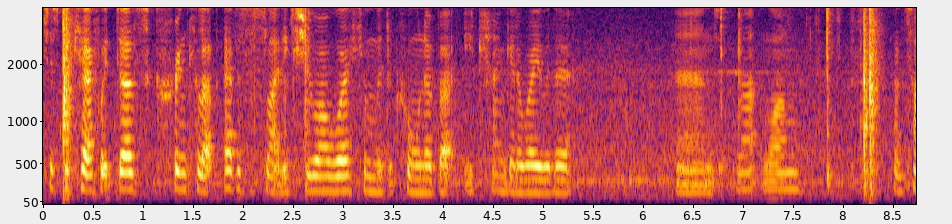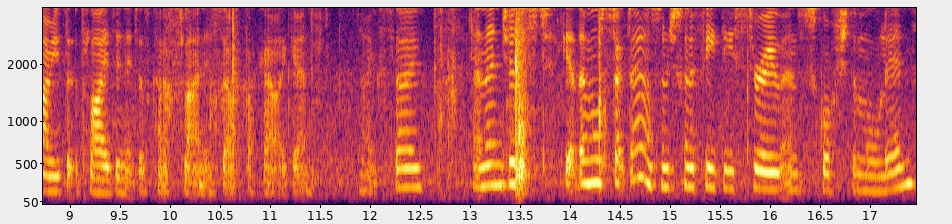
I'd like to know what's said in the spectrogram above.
Just be careful it does crinkle up ever so slightly because you are working with the corner but you can get away with it and that one. By the time you put the pliers in it does kind of flatten itself back out again like so. And then just get them all stuck down. So I'm just going to feed these through and squash them all in.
